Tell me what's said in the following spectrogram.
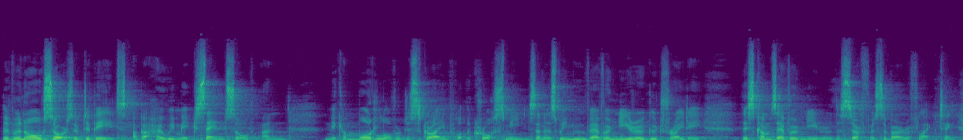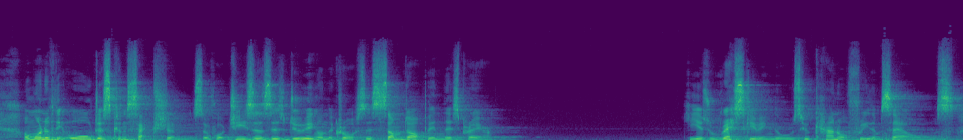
There have been all sorts of debates about how we make sense of and make a model of or describe what the cross means. And as we move ever nearer Good Friday, this comes ever nearer the surface of our reflecting. And one of the oldest conceptions of what Jesus is doing on the cross is summed up in this prayer. He is rescuing those who cannot free themselves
